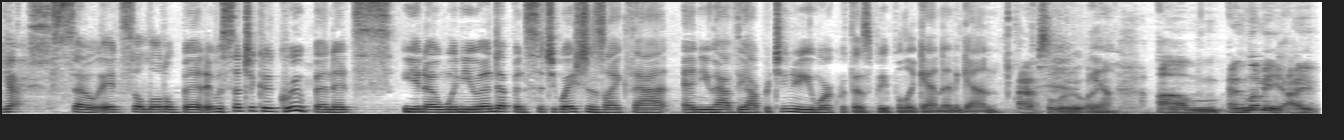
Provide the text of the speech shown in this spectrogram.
Yes. So it's a little bit, it was such a good group. And it's, you know, when you end up in situations like that and you have the opportunity to work with those people again and again. Absolutely. Yeah. Um, and let me, I,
